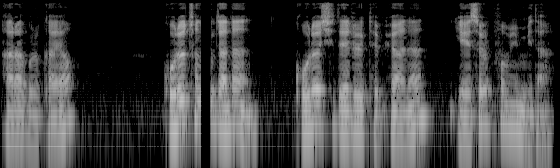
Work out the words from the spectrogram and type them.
알아볼까요? 고려 청자는 고려 시대를 대표하는 예술품입니다.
